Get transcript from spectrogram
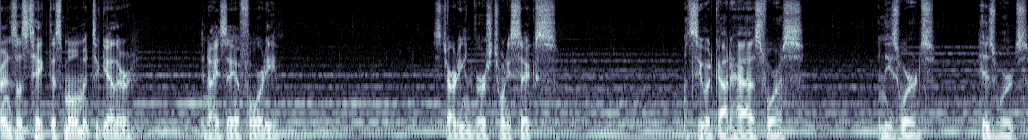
Friends, let's take this moment together in Isaiah 40, starting in verse 26. Let's see what God has for us in these words, His words.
